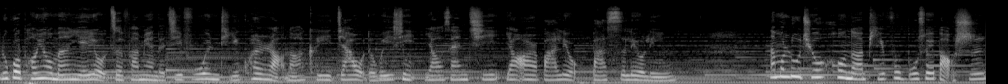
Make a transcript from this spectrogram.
如果朋友们也有这方面的肌肤问题困扰呢，可以加我的微信幺三七幺二八六八四六零。那么入秋后呢，皮肤补水保湿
